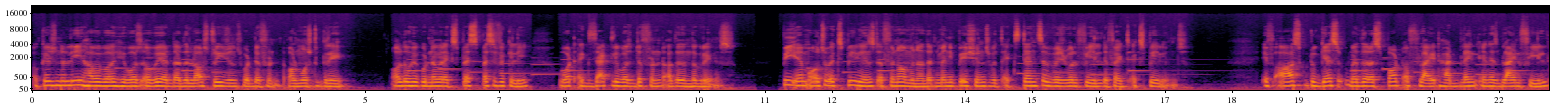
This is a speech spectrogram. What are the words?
Occasionally, however, he was aware that the lost regions were different, almost grey, although he could never express specifically what exactly was different other than the greyness. PM also experienced a phenomena that many patients with extensive visual field defects experience. If asked to guess whether a spot of light had blinked in his blind field,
